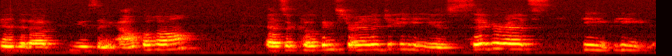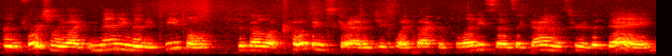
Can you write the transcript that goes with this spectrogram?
ended up using alcohol as a coping strategy. He used cigarettes. He, he unfortunately, like many, many people, developed coping strategies, like Dr. Felitti says, that got him through the day.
